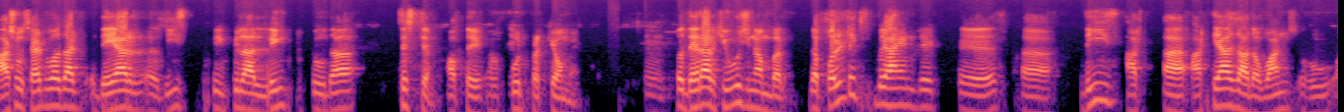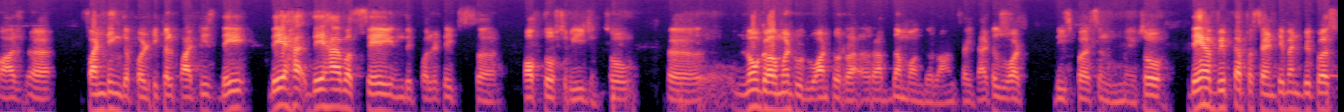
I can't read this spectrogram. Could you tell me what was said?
Ashu said was that they are these people are linked to the system of the food procurement. Mm. So there are huge number. The politics behind it is uh, these are, uh, are the ones who are uh, funding the political parties. They they have they have a say in the politics uh, of those regions. So uh, no government would want to rub them on the wrong side. That is what these persons made. So they have whipped up a sentiment because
